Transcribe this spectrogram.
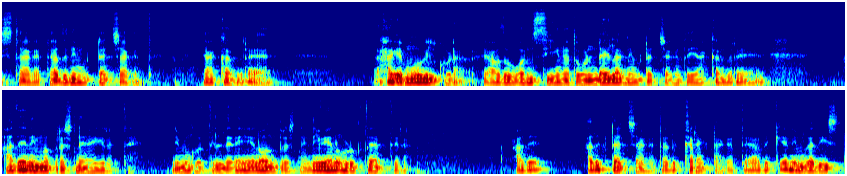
ಇಷ್ಟ ಆಗುತ್ತೆ, ಅದು ನಿಮಗೆ ಟಚ್ ಆಗುತ್ತೆ. ಯಾಕಂದರೆ, ಹಾಗೆ ಮೂವಿಲಿ ಕೂಡ ಯಾವುದೋ ಒಂದು ಸೀನ್ ಅಥವಾ ಒಂದು ಡೈಲಾಗ್ ನಿಮ್ಗೆ ಟಚ್ ಆಗುತ್ತೆ. ಯಾಕಂದರೆ, ಅದೇ ನಿಮ್ಮ ಪ್ರಶ್ನೆ ಆಗಿರುತ್ತೆ. ನಿಮಗೆ ಗೊತ್ತಿಲ್ಲದೇ ಏನೋ ಒಂದು ಪ್ರಶ್ನೆ ನೀವೇನೋ ಹುಡುಕ್ತಾ ಇರ್ತೀರ. ಅದೇ, ಅದಕ್ಕೆ ಟಚ್ ಆಗುತ್ತೆ ಅದಕ್ಕೆ ಕನೆಕ್ಟ್ ಆಗುತ್ತೆ. ಅದಕ್ಕೆ ನಿಮ್ಗೆ ಅದು ಇಷ್ಟ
